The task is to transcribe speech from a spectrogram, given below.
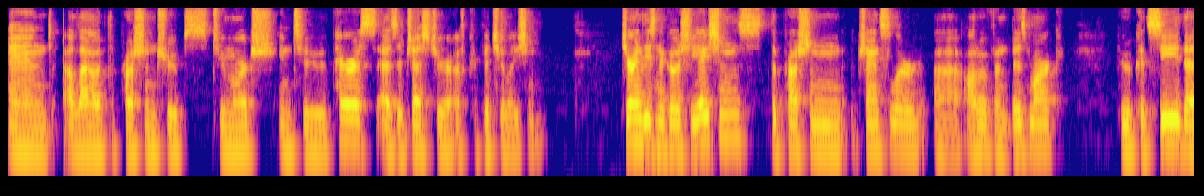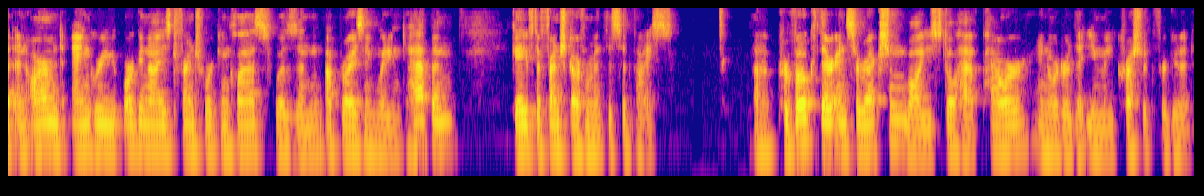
and allowed the Prussian troops to march into Paris as a gesture of capitulation. During these negotiations, the Prussian Chancellor uh, Otto von Bismarck, who could see that an armed, angry, organized French working class was an uprising waiting to happen, gave the French government this advice. Uh, provoke their insurrection while you still have power in order that you may crush it for good.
